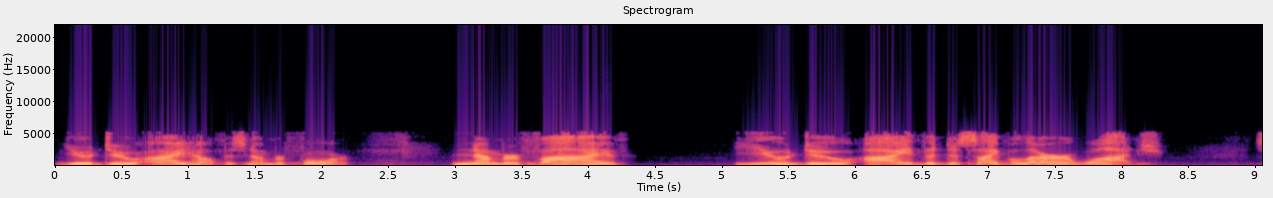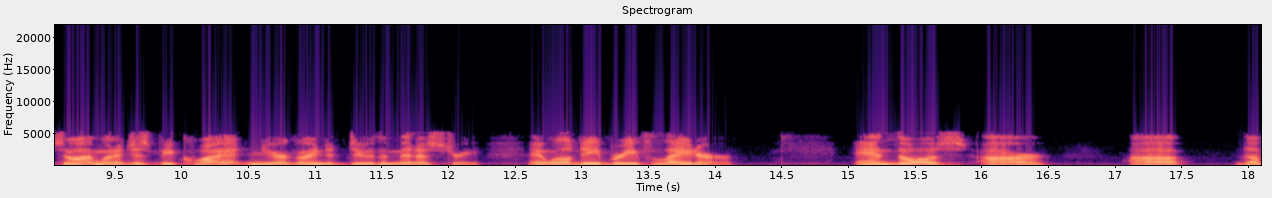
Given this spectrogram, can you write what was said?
You do, I help is number four. Number five, you do, I, the discipler, watch. So I'm going to just be quiet and you're going to do the ministry. And we'll debrief later. And those are uh, the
